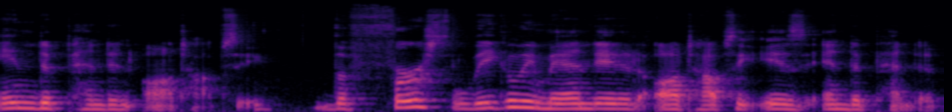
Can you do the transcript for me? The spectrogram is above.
independent autopsy. The first legally mandated autopsy is independent.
